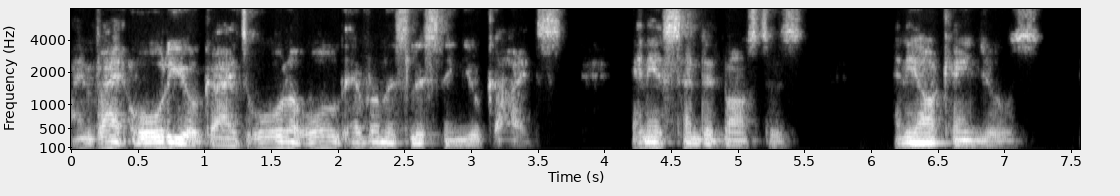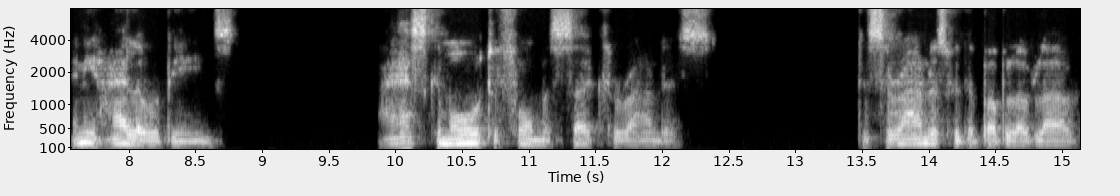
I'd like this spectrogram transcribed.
I invite all your guides, all, all everyone that's listening, your guides, any ascended masters, any archangels, any high level beings. I ask them all to form a circle around us, to surround us with a bubble of love.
